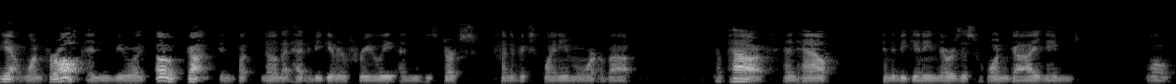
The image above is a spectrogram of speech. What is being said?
yeah, one for all, and being like, oh god, and, but now that had to be given freely, and he starts kind of explaining more about the power and how in the beginning there was this one guy named, well,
